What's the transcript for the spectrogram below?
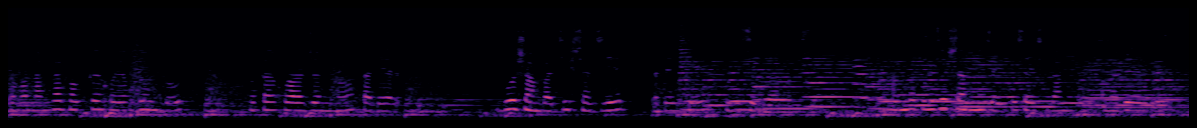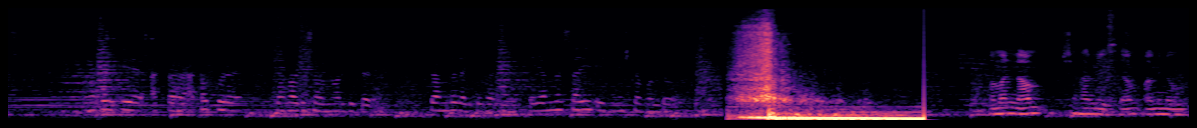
তখন আমরা পক্ষে কয়েকজন লোক কথা হওয়ার জন্য তাদের সাংবাদিক সাজিয়ে তাদেরকে পুলিশে দেওয়া হয়েছে আমরা পুলিশের সামনে যাইতে চাইছিলাম, আমাদের, আমাদেরকে আটক আটক করে রাখা শর্মার ভিতরে। তো আমরা যাইতে পারি তাই আমরা চাই এই জিনিসটা বন্ধ। আমার নাম শাহারুল ইসলাম। আমি নব-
